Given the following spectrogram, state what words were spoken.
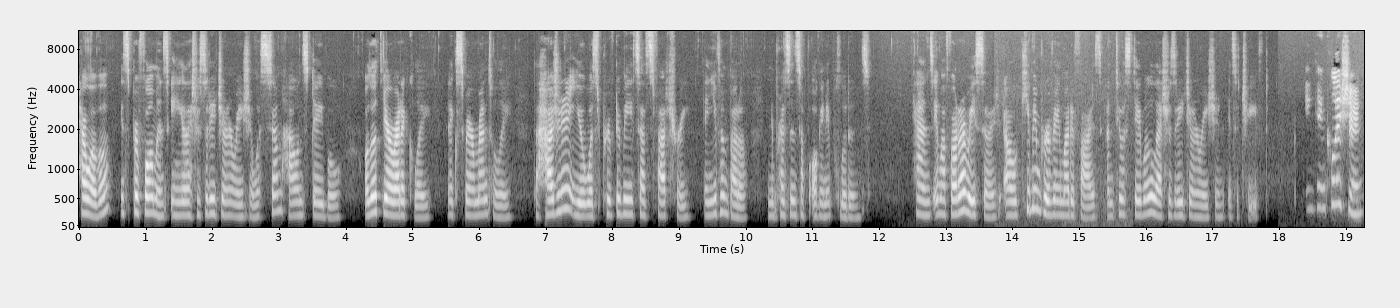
However, its performance in electricity generation was somehow unstable, although theoretically and experimentally, the hydrogen yield was proved to be satisfactory and even better in the presence of organic pollutants. Hence, in my further research, I will keep improving my device until stable electricity generation is achieved. In conclusion,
